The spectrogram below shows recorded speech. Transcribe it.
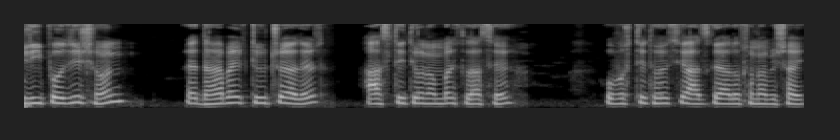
প্রিপোজিশন ধারাবাহিক টিউটোরিয়ালের আজ তৃতীয় নম্বর ক্লাসে উপস্থিত হয়েছি আজকের আলোচনা বিষয়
